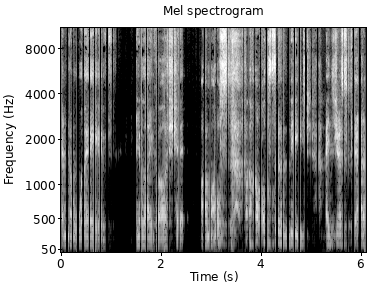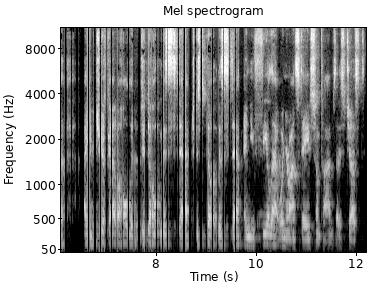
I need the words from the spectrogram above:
riding a wave and you're like, oh shit, I'm almost almost to the beach. I just gotta I just gotta hold it. Just don't misstep. Just don't misstep. And you feel that when you're on stage sometimes that it's just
